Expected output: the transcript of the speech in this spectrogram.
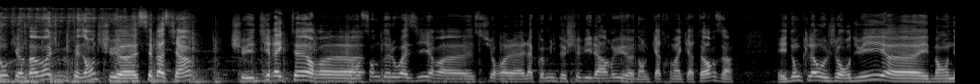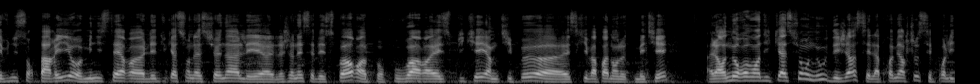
Donc euh, bah, moi je me présente, je suis euh, Sébastien, je suis directeur euh, centre de loisirs sur la commune de Cheville-la-Rue dans le 94. Et donc là aujourd'hui, eh ben, on est venu sur Paris au ministère de l'Éducation nationale et de la jeunesse et des sports pour pouvoir expliquer un petit peu ce qui ne va pas dans notre métier alors nos revendications, nous déjà, c'est la première chose, c'est pour les,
